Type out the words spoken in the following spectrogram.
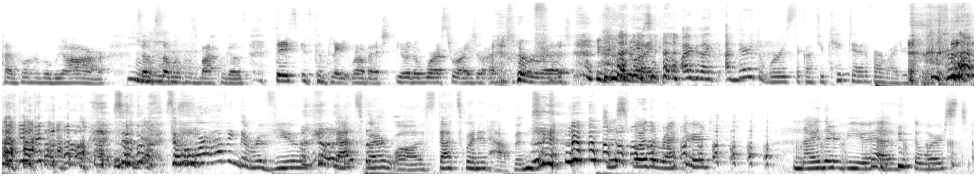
how vulnerable we are. So if someone comes back and goes, "This is complete rubbish. You're the worst writer I've ever read," you'd be like, I'd be like, and they're the words that got you kicked out of our writers group. so, so when we're having the review, that's where it was. That's when it happened. Just for the record, neither of you have the worst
